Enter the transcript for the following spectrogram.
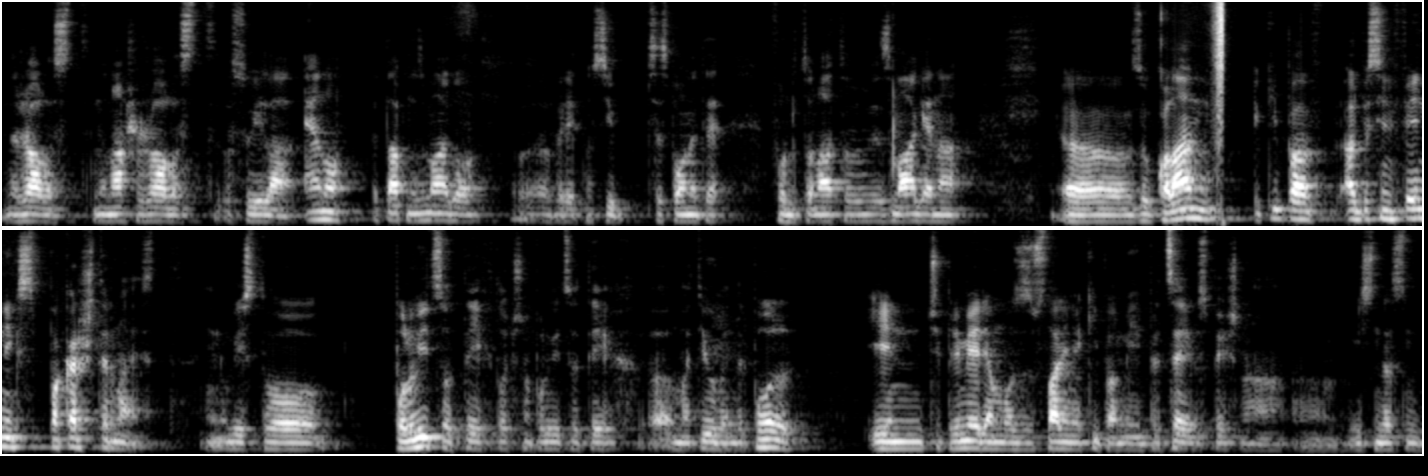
nažalost, na našo žalost osvojila eno etapno zmago, uh, verjetno si se spomnite Fortunatove zmage na uh, Zokolan, ekipa Alpes in Phoenix pa kar 14. In v bistvu polovico teh, točno polovico teh, uh, Matiju Venderpol. In če primerjamo z ostalimi ekipami, je precej uspešna. Uh, mislim, da sem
